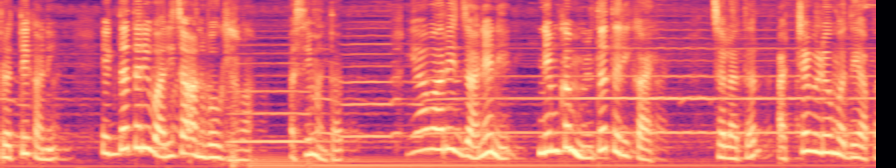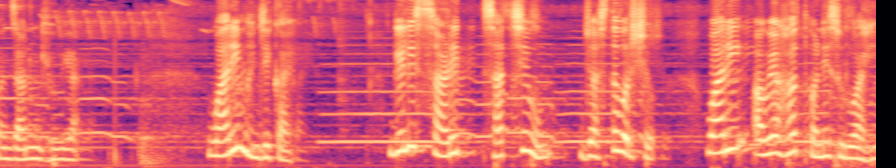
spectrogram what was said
प्रत्येकाने एकदा तरी वारीचा अनुभव घ्यावा असे म्हणतात. या वारीत जाण्याने नेमकं मिळतं तरी काय? चला तर आजच्या व्हिडिओमध्ये आपण जाणून घेऊया. वारी म्हणजे काय? गेली साडे सातशेहून जास्त वर्ष वारी अव्याहतपणे सुरू आहे.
